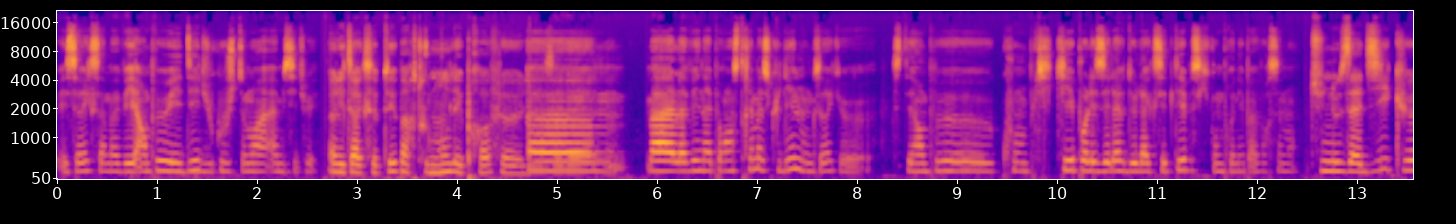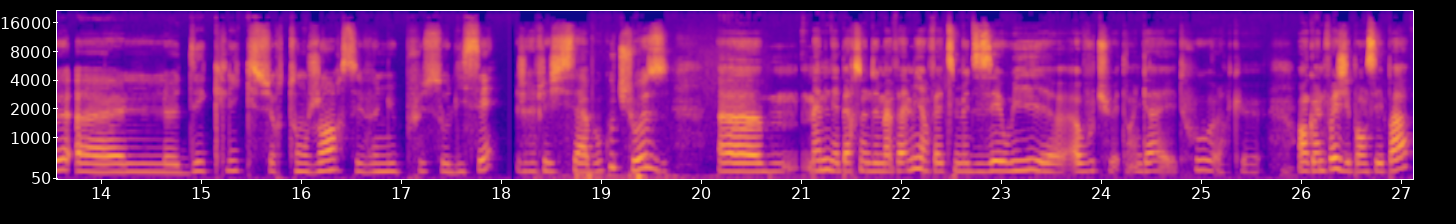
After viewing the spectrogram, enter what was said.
et c'est vrai que ça m'avait un peu aidé, du coup, justement, à, à me situer. Elle était acceptée par tout le monde, les profs, les Euh, élèves. bah, elle avait une apparence très masculine, donc c'est vrai que c'était un peu compliqué pour les élèves de l'accepter parce qu'ils comprenaient pas forcément. Tu nous as dit que euh, le déclic sur ton genre, c'est venu plus au lycée. Je réfléchissais à beaucoup de choses. Euh, même des personnes de ma famille en fait me disaient oui, euh, avoue tu es un gars et tout, alors que encore une fois j'y pensais pas.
